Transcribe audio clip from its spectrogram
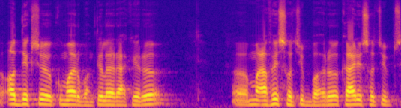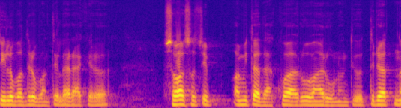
अध्यक्ष कुमार भन्तेलाई राखेर म आफै सचिव भएर कार्य सचिव शिलभद्र भन्तेलाई राखेर सहसचिव अमिता धाखुवाहरू उहाँहरू हुनुहुन्थ्यो त्रिरत्न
